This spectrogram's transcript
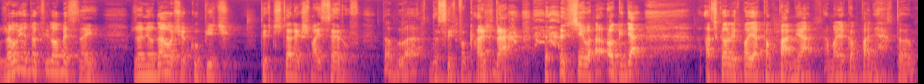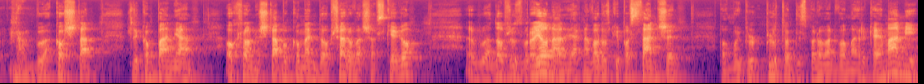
Żałuję do chwili obecnej, że nie udało się kupić tych czterech szmajserów. To była dosyć pokaźna siła ognia. Aczkolwiek moja kompania, a moja kompania to była Koszta, czyli kompania ochrony sztabu komendy obszaru warszawskiego, była dobrze uzbrojona, jak na warunki powstańcze, bo mój pluton dysponował dwoma RKM-ami,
